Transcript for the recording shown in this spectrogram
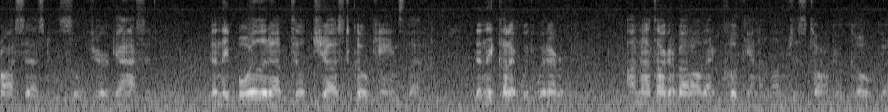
processed with sulfuric acid. Then they boil it up till just cocaine's left. Then they cut it with whatever. I'm not talking about all that cooking. I'm just talking coca.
